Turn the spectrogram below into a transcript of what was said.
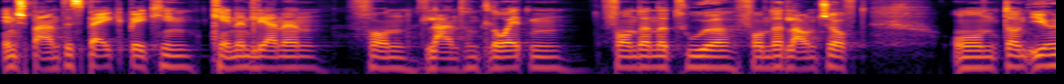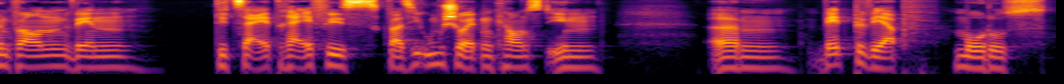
entspanntes Bikepacking, kennenlernen von Land und Leuten, von der Natur, von der Landschaft und dann irgendwann, wenn die Zeit reif ist, quasi umschalten kannst in ähm, Wettbewerbmodus.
